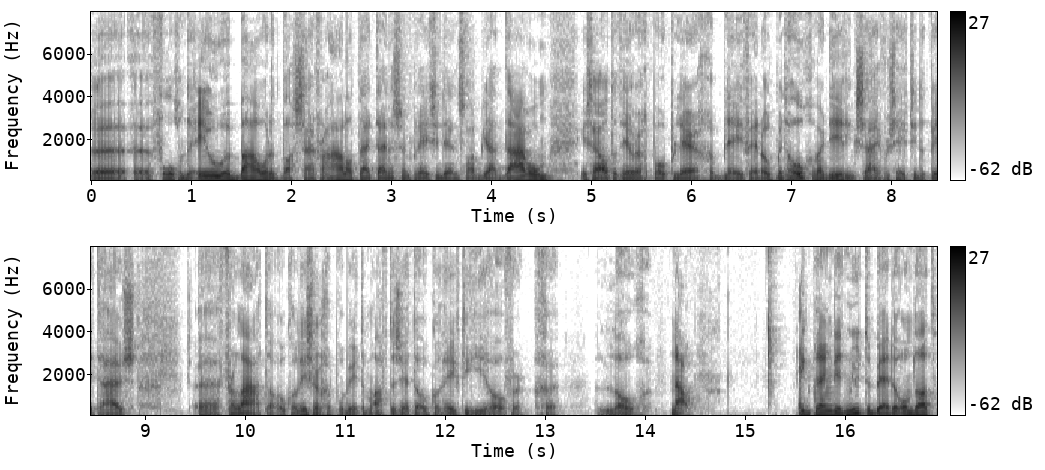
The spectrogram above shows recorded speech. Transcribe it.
uh, volgende eeuw bouwen. Dat was zijn verhaal altijd tijdens zijn presidentschap. Ja, daarom is hij altijd heel erg populair gebleven. En ook met hoge waarderingscijfers heeft hij dat Witte Huis uh, verlaten. Ook al is er geprobeerd hem af te zetten, ook al heeft hij hierover gelogen. Nou, ik breng dit nu te bedden omdat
